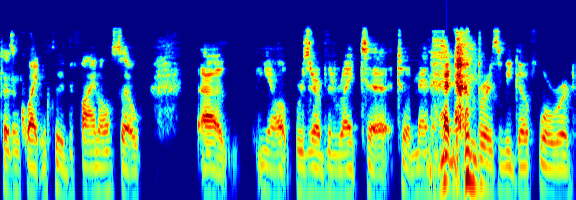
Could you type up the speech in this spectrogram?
doesn't quite include the final, so uh, you know reserve the right to to amend that number as we go forward.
